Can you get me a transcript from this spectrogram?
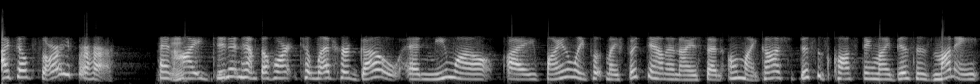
I felt sorry for her. And. I didn't have the heart to let her go. And meanwhile, I finally put my foot down and I said, Oh my gosh, this is costing my business money.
